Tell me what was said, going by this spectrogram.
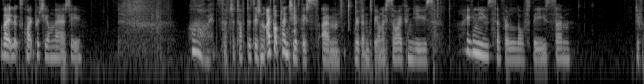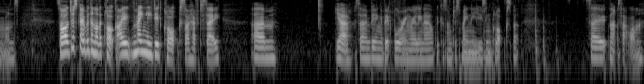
Although it looks quite pretty on there too. Oh, it's such a tough decision. I've got plenty of this um, ribbon, to be honest, so I can use I can use several of these um, different ones. So I'll just go with another clock. I mainly did clocks, I have to say. Um, yeah, so I'm being a bit boring really now because I'm just mainly using clocks. But So that's that one.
